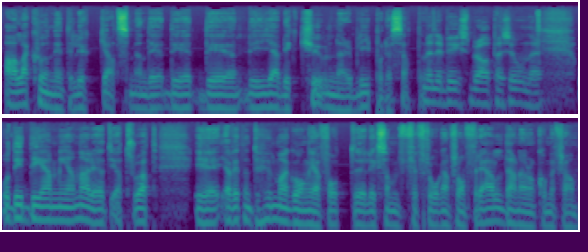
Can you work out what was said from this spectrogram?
Alla kunde inte lyckats men det, det, det, det är jävligt kul när det blir på det sättet. Men det byggs bra personer. Och det är det jag menar, jag, jag tror att, eh, jag vet inte hur många gånger jag fått eh, liksom förfrågan från föräldrar när de kommer fram.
